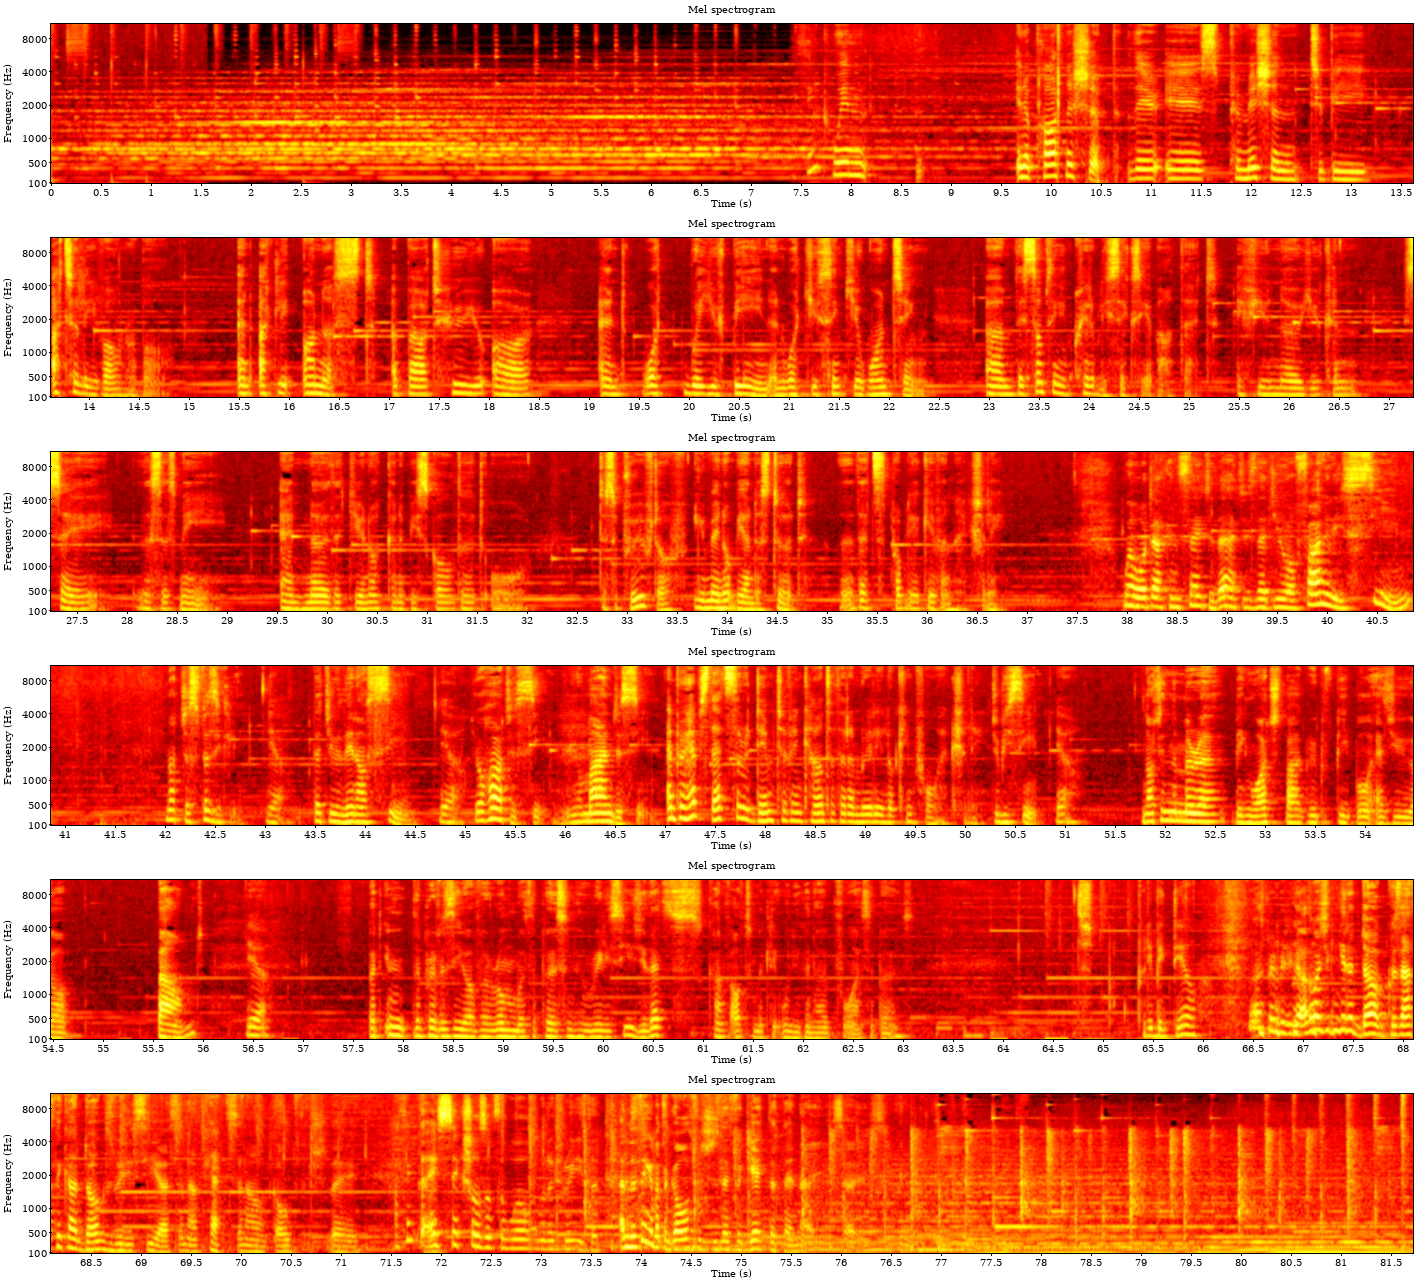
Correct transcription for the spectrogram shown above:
I think when in a partnership there is permission to be utterly vulnerable and utterly honest about who you are and what where you've been and what you think you're wanting. Um, there's something incredibly sexy about that. If you know you can say, This is me, and know that you're not going to be scolded or disapproved of, you may not be understood. That's probably a given, actually. Well, what I can say to that is that you are finally seen, not just physically, Yeah, that you then are seen. yeah. Your heart is seen, your mind is seen, And perhaps that's the redemptive encounter that I'm really looking for, actually. to be seen. Yeah, Not in the mirror, being watched by a group of people as you are bound, yeah, but in the privacy of a room with a person who really sees you. That's kind of ultimately all you can hope for, I suppose. It's pretty big deal. Well, that's pretty good. Otherwise, you can get a dog, because I think our dogs really see us, and our cats and our goldfish. They I think the asexuals of the world would agree that and the thing about the goldfish is they forget that they know you. So it's, you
